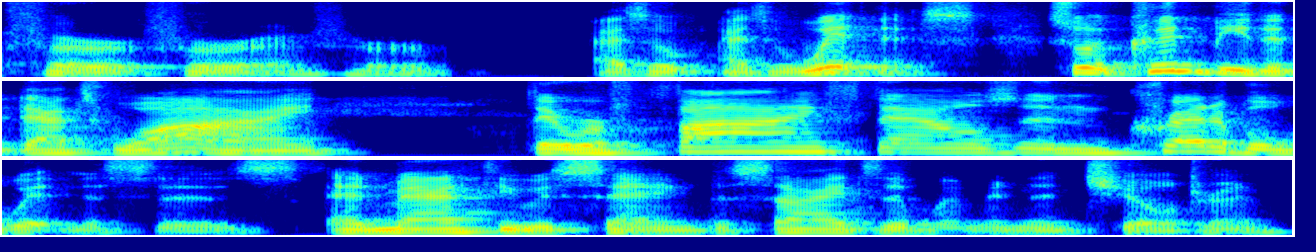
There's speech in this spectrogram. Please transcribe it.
for, for for as a as a witness. So it could be that that's why there were 5,000 credible witnesses, and Matthew is saying, besides the women and children.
